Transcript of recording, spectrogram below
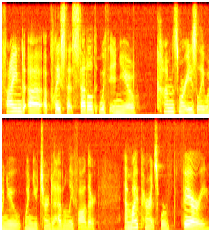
find a, a, place that's settled within you comes more easily when you when you turn to Heavenly Father. And my parents were very,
